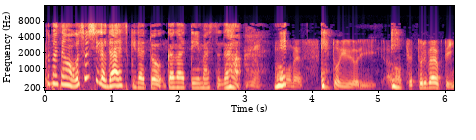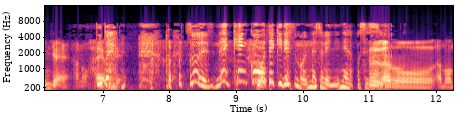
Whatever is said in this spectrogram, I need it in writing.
鳥羽さんはお寿司が大好きだと伺っていますが、ね、あのね、好きというより、あの、手っ取り早くていいんじゃない？あの、早くて。そうですね。健康的ですもんね、それにね、お寿司は。うん、あの、あの、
